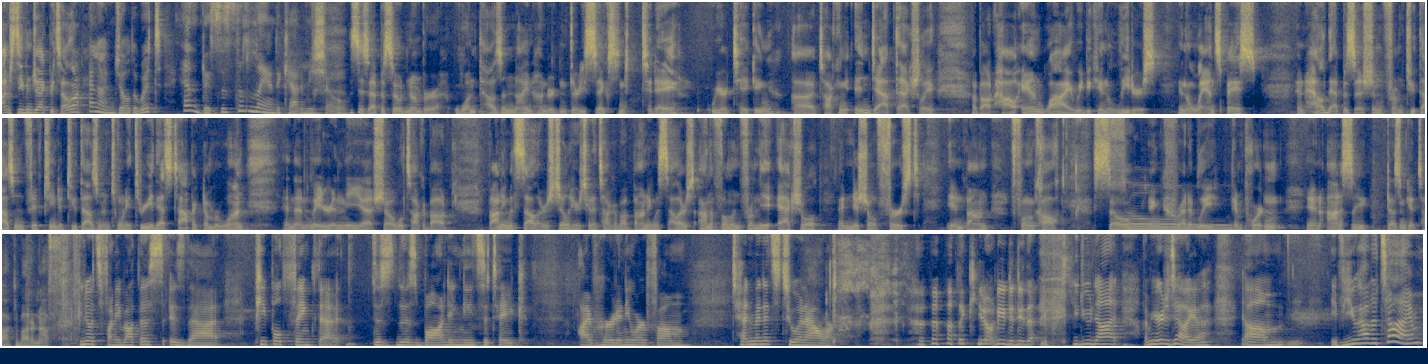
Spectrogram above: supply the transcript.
I'm Steven Jack Butala. And I'm Jill DeWitt, and this is the Land Academy Show. This is episode number 1936. And today we are taking, uh, talking in depth actually, about how and why we became the leaders in the land space and held that position from 2015 to 2023. That's topic number one. And then later in the uh, show, we'll talk about bonding with sellers. Jill here is going to talk about bonding with sellers on the phone from the actual initial first inbound phone call. So, so, incredibly important and honestly doesn't get talked about enough. You know what's funny about this is that people think that this this bonding needs to take I've heard anywhere from 10 minutes to an hour. like you don't need to do that. You do not. I'm here to tell you. Um, if you have the time,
